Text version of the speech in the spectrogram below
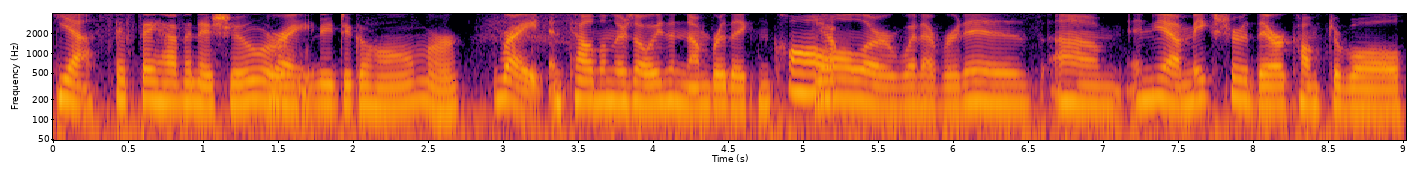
yes, if they have an issue or Right. need to go home or right, and tell them there's always a number they can call or whatever it is. Um, and yeah, make sure they're comfortable,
